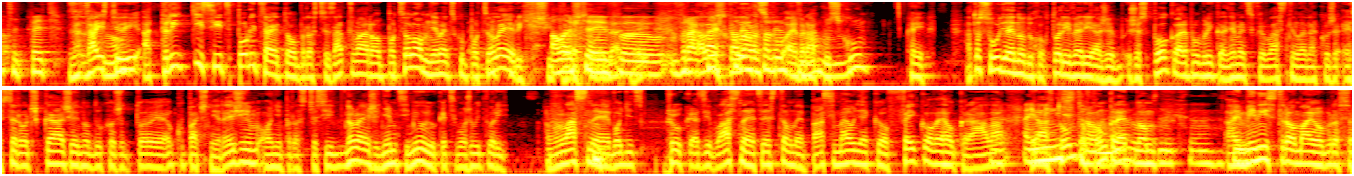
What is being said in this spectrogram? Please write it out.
25. Z- zaistili no. a 3000 policajtov proste zatváralo po celom Nemecku, po celej ríši. Ale ešte aj v, v Rakúsku. Ale aj v Taliansku, aj v Rakúsku. Hej, a to sú ľudia jednoducho, ktorí veria, že, že Spolková republika Nemecko je vlastne len akože SROčka, že jednoducho, že to je okupačný režim, oni proste si, normálne, že Nemci milujú, keď si môžu vytvoriť vlastné vodické preukazy, vlastné cestovné pasy, majú nejakého fejkového kráľa. Aj ja v tomto konkrétnom, rôznych, eh, aj ministrov majú proste,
